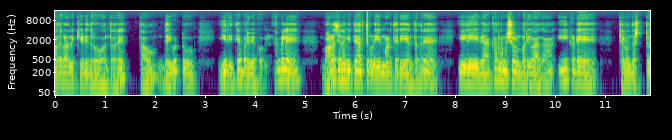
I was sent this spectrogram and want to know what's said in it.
ಪದಗಳನ್ನು ಕೇಳಿದರು ಅಂತಂದರೆ ತಾವು ದಯವಿಟ್ಟು ಈ ರೀತಿಯ ಬರೀಬೇಕು. ಆಮೇಲೆ ಭಾಳ ಜನ ವಿದ್ಯಾರ್ಥಿಗಳು ಏನು ಮಾಡ್ತೀರಿ ಅಂತಂದರೆ ಇಲ್ಲಿ ವ್ಯಾಕರಣ ಅಂಶಗಳನ್ನು ಬರೆಯುವಾಗ ಈ ಕಡೆ ಕೆಲವೊಂದಷ್ಟು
